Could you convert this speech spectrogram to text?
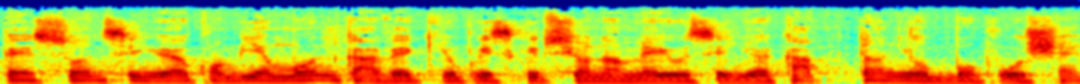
personne, Seigneur, combien de monde qu'avec une prescription en main, Seigneur, captant yo bon prochain.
